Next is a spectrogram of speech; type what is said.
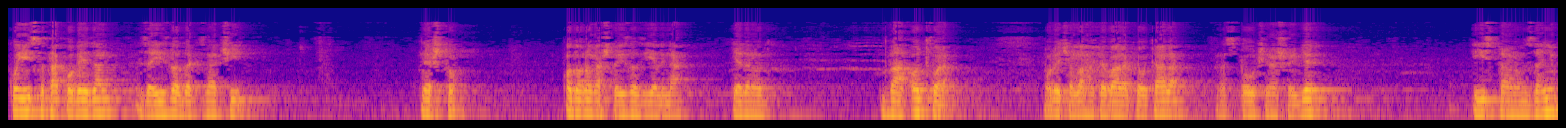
koji je isto tako vezan za izlazak znači nešto od onoga što izlazi jeli na jedan od dva otvora. Molit Allaha te baraka nas pouči našoj vjeri i ispravnom znanju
